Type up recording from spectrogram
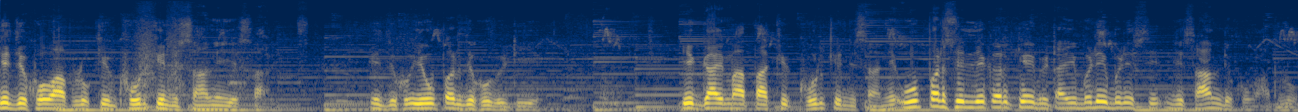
ये देखो आप लोग के खूर के निशाने ये सारे। ये देखो, ये ऊपर देखो बेटी, ये। ये गाय माता के खूर के निशान है। ऊपर से लेकर के बेटा, ये बड़े बड़े निशान देखो आप लोग।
